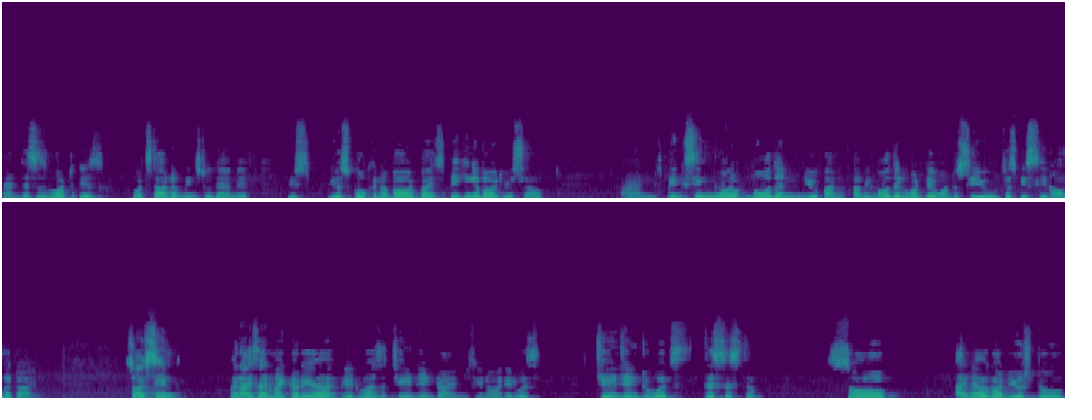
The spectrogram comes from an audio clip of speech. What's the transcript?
and this is what is what stardom means to them. If you you're spoken about by speaking about yourself and being seen more more than you I mean more than what they want to see you just be seen all the time. So I've seen when I started my career, it was a changing times. You know, it was changing towards this system. So I never got used to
